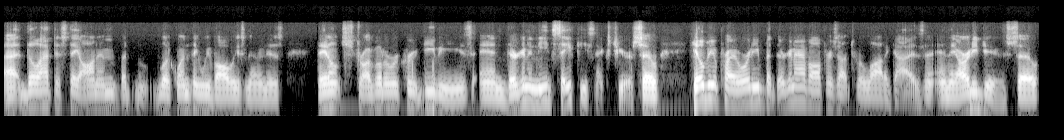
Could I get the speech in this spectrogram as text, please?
uh, they'll have to stay on him. But look, one thing we've always known is they don't struggle to recruit DBs, and they're going to need safeties next year. So he'll be a priority, but they're going to have offers out to a lot of guys, and they already do. So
